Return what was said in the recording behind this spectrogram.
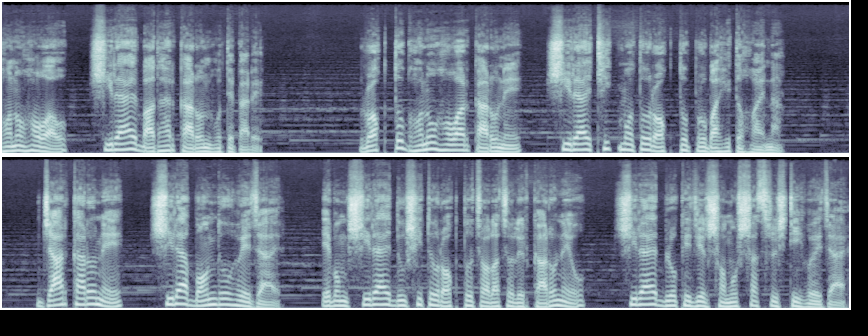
ঘন হওয়াও শিরায় বাধার কারণ হতে পারে। রক্ত ঘন হওয়ার কারণে শিরায় ঠিকমতো রক্ত প্রবাহিত হয় না, যার কারণে শিরা বন্ধ হয়ে যায় এবং শিরায় দূষিত রক্ত চলাচলের কারণেও শিরায় ব্লকেজের সমস্যা সৃষ্টি হয়ে যায়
